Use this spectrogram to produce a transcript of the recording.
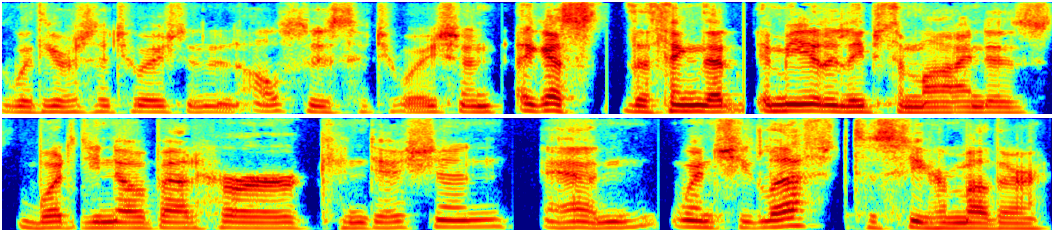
with your situation and Alsu's situation. I guess the thing that immediately leaps to mind is what do you know about her condition? And when she left to see her mother,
